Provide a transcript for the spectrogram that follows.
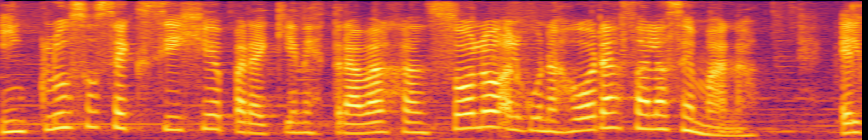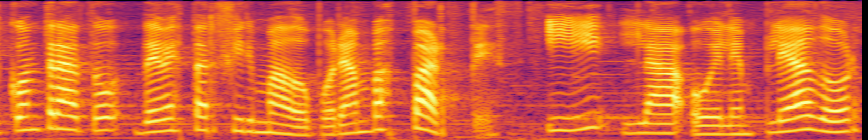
Incluso se exige para quienes trabajan solo algunas horas a la semana. El contrato debe estar firmado por ambas partes y la o el empleador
